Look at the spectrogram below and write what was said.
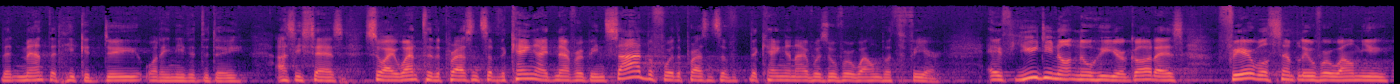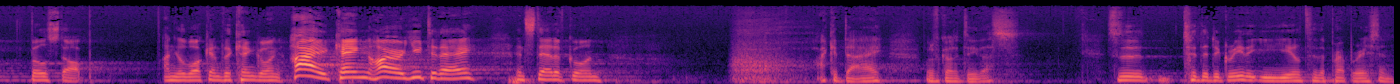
that meant that he could do what he needed to do. As he says, So I went to the presence of the king. I'd never been sad before the presence of the king, and I was overwhelmed with fear. If you do not know who your God is, fear will simply overwhelm you, full stop. And you'll walk into the king going, Hi, king, how are you today? Instead of going, I could die, but I've got to do this. So, to the degree that you yield to the preparation,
